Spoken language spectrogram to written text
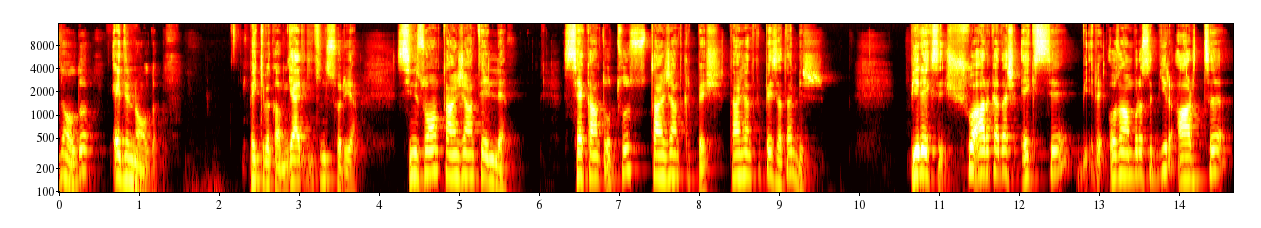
ne oldu? Edirne oldu. Peki bakalım geldik ikinci soruya. Sinüs 10 tanjant 50. Sekant 30 tanjant 45. Tanjant 45 zaten 1. 1 eksi şu arkadaş eksi 1, o zaman burası 1 artı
